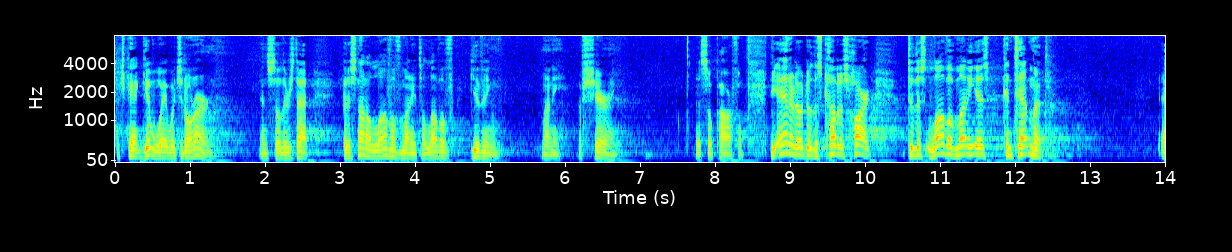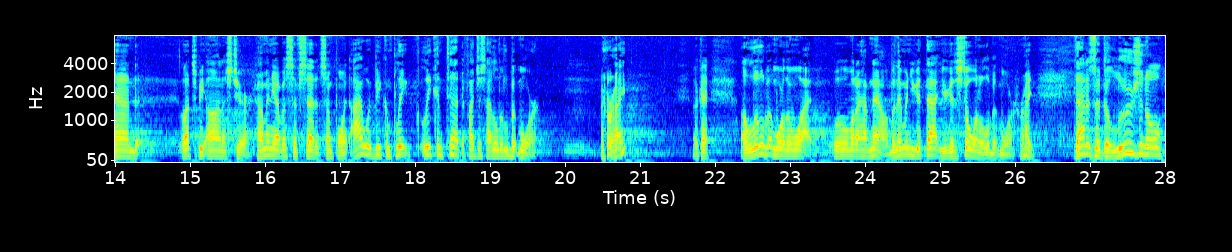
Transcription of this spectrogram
But you can't give away what you don't earn. And so there's that. But it's not a love of money, it's a love of giving money, of sharing. It's so powerful. The antidote to this covetous heart, to this love of money, is contentment. And let's be honest here. How many of us have said at some point, I would be completely content if I just had a little bit more? right? Okay. A little bit more than what? Well, than what I have now. But then when you get that, you're going to still want a little bit more, right? That is a delusional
